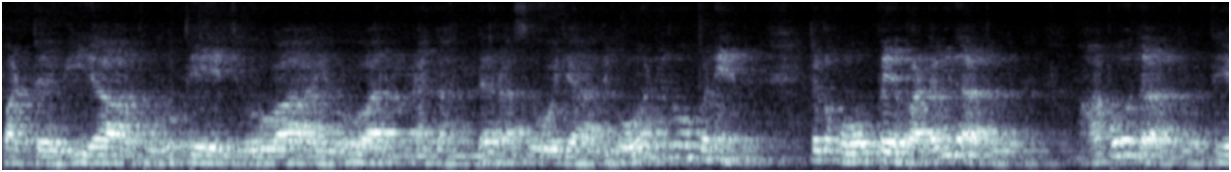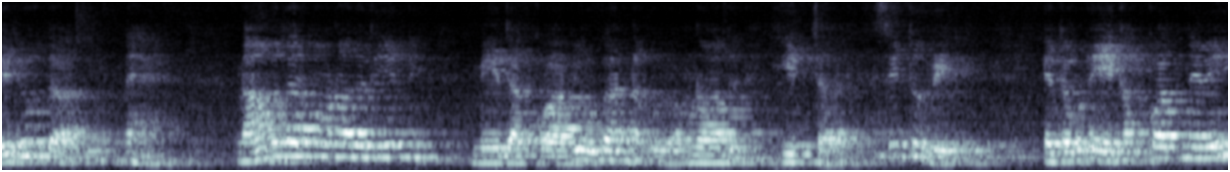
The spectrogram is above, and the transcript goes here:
පඨවි ආපෝ තේජෝ වායෝ වර්ණ ගන්ධ රස ඕජාති ඕන රූප නේද එතකොට කෝපය පඨවි ධාතුවද? ආපෝ ධාතුව තේජෝ ධාතුව නැහැ. නාම ධර්ම මොනවද තියෙන්නේ? මේ දක්වා අපි උගන්න පුළුවන්. මොනවද? හිත සිතුවිලි එතකොට ඒකක්වත් නෙවෙයි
